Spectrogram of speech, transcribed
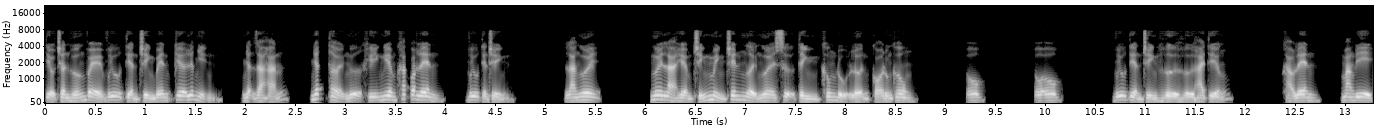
Tiểu trần hướng về vưu tiền trình bên kia liếc nhìn, nhận ra hắn, nhất thời ngự khí nghiêm khắc quát lên, vưu tiền trình, là ngươi? Ngươi là hiểm chính mình trên người ngươi sự tình không đủ lớn có đúng không? Ô ô ô. Vưu tiền trình hừ hừ hai tiếng. Khảo lên, mang đi.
